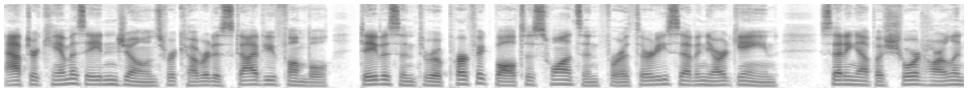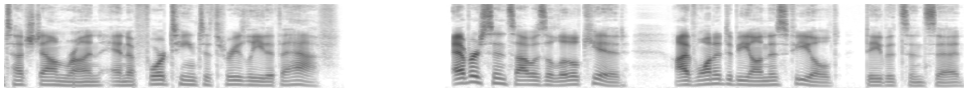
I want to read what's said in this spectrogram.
after Camas Aiden Jones recovered a Skyview fumble, Davison threw a perfect ball to Swanson for a 37 yard gain, setting up a short Harlan touchdown run and a 14 3 lead at the half. Ever since I was a little kid, I've wanted to be on this field, Davison said.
